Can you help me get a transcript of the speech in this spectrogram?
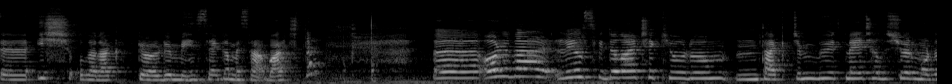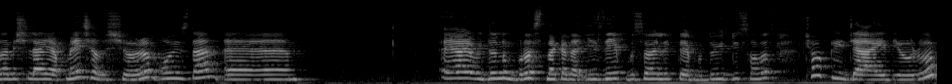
e, iş olarak gördüğüm bir Instagram hesabı açtım. Ee, orada Reels videolar çekiyorum. Hmm, takipçimi büyütmeye çalışıyorum. Orada da bir şeyler yapmaya çalışıyorum. O yüzden ee, eğer videonun burasına kadar izleyip bu söylediklerimi duyduysanız çok rica ediyorum.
